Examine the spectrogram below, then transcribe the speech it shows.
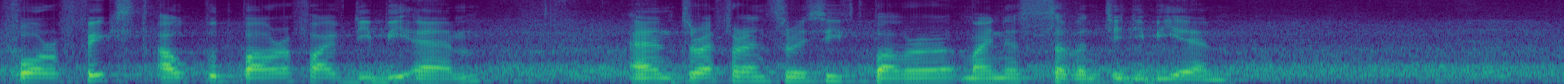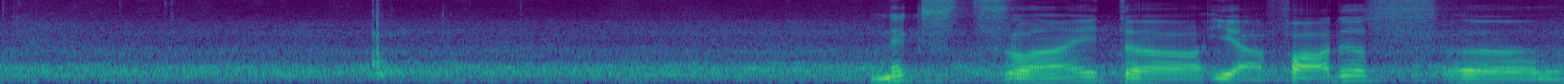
for fixed output power 5 dBm and reference received power minus 70 dBm. Next slide, uh, yeah, fathers. Um,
